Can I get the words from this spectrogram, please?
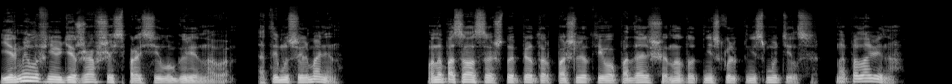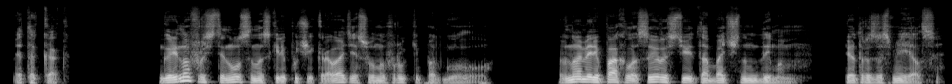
Ермилов, не удержавшись, спросил у Гуринова, «А ты мусульманин?» Он опасался, что Петр пошлет его подальше, но тот нисколько не смутился. Наполовину. «Это как?» Горинов растянулся на скрипучей кровати, сунув руки под голову. В номере пахло сыростью и табачным дымом. Петр засмеялся.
